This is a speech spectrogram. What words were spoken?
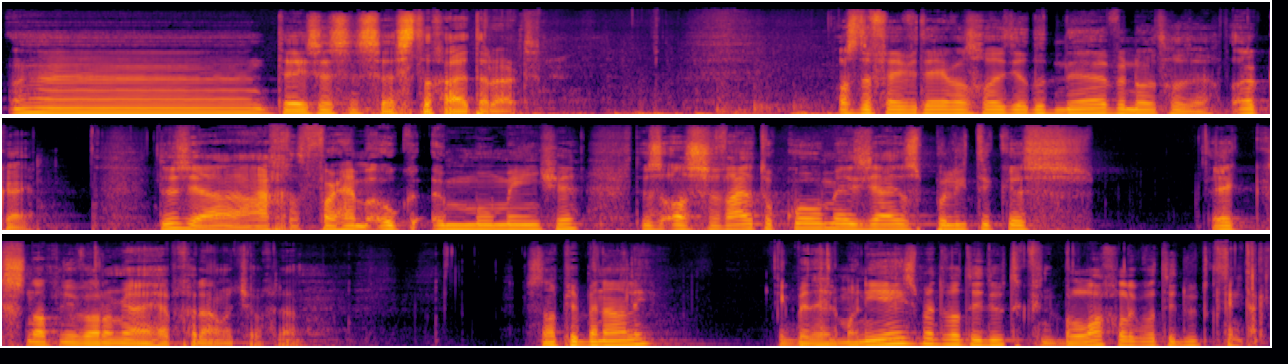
Eh, D66 uiteraard. Als de VVD was geweest, die had het never nooit gezegd. Oké. Dus ja, voor hem ook een momentje. Dus als Wouter Koolmees, jij als politicus... Ik snap niet waarom jij hebt gedaan wat je hebt gedaan. Snap je, Ben Ali? Ik ben helemaal niet eens met wat hij doet. Ik vind het belachelijk wat hij doet. Ik vind het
